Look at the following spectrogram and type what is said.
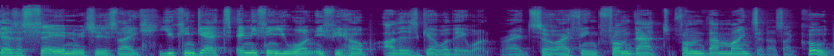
there's a saying which is like you can get anything you want if you help others get what they want, right? So I think from that from that mindset, I was like, cool,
